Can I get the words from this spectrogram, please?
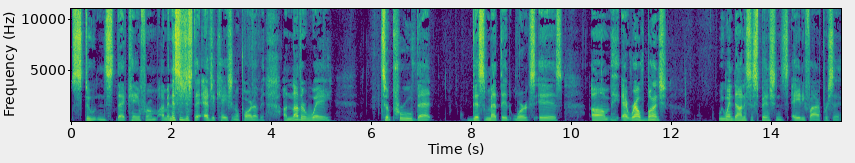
students that came from I mean this is just the educational part of it. Another way to prove that this method works is um, at Ralph Bunche we went down in suspensions 85%.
